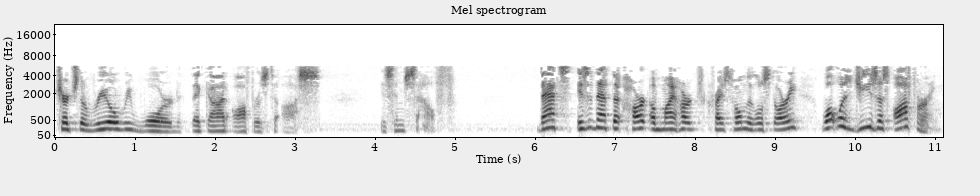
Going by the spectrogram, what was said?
Church, the real reward that God offers to us is Himself. That's, isn't that the heart of my heart, Christ home, the little story? What was Jesus offering?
